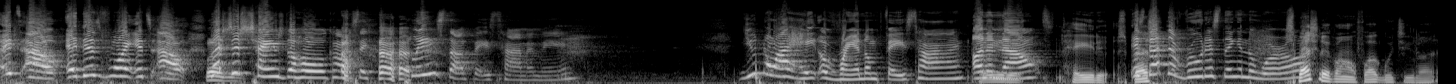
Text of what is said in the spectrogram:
It's out. At this point, it's out. Let's just change the whole conversation. Please stop FaceTiming me. You know I hate a random FaceTime unannounced. hate it. Is Especially, that the rudest thing in the world? especially if I don't fuck with you. Like,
